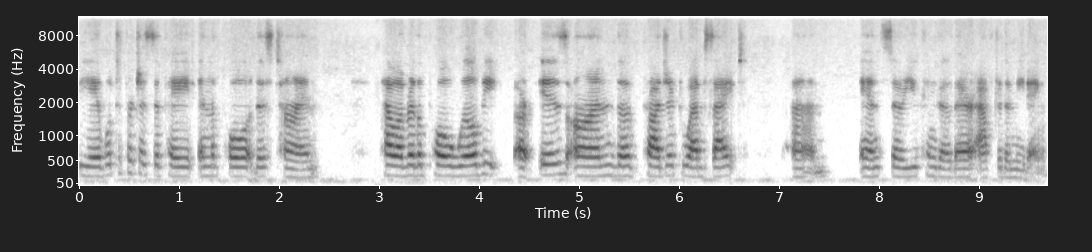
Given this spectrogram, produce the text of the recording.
be able to participate in the poll at this time. However, the poll will be or is on the project website, um, and so you can go there after the meeting.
